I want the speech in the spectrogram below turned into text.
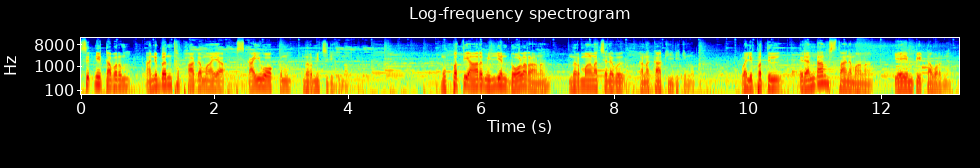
സിഡ്നി ടവറും അനുബന്ധ ഭാഗമായ സ്കൈ വോക്കും നിർമ്മിച്ചിരിക്കുന്നത്. മുപ്പത്തിയാറ് മില്യൺ ഡോളറാണ് നിർമ്മാണ ചെലവ് കണക്കാക്കിയിരിക്കുന്നത്. വലിപ്പത്തിൽ രണ്ടാം സ്ഥാനമാണ് എ എം പി ടവറിന്.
